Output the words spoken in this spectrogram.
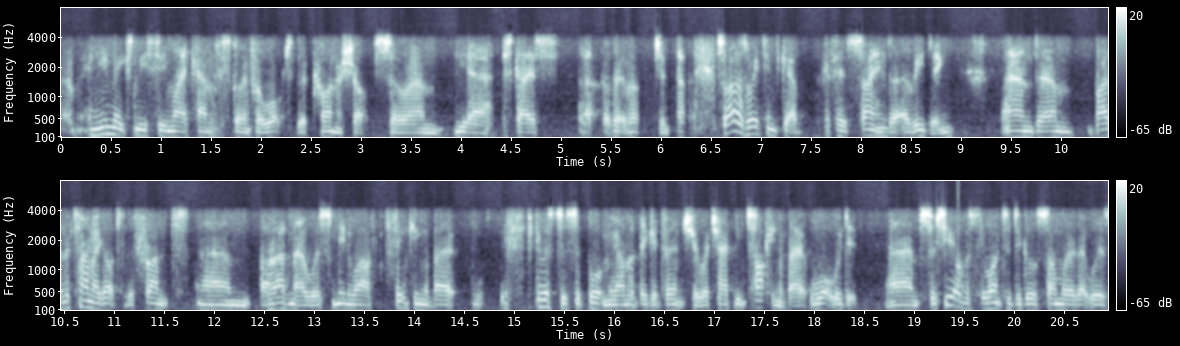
Um, he makes me seem like I'm just going for a walk to the corner shop. So, um, yeah, this guy's a bit of a legend. So I was waiting to get a book of his signed at a reading, and um, by the time I got to the front, um, Aradna was meanwhile thinking about if she was to support me on a big adventure, which I'd been talking about, what would it? Um, so she obviously wanted to go somewhere that was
